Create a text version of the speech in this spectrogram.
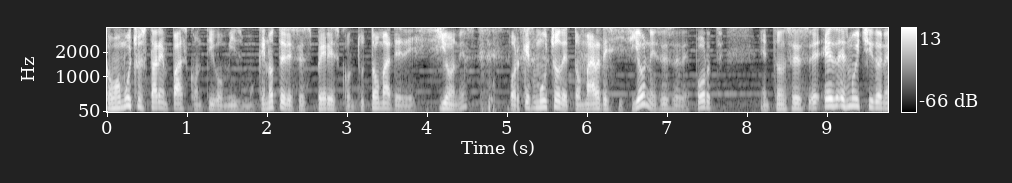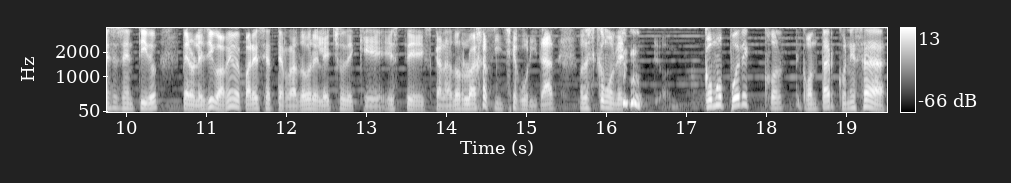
como mucho estar en paz contigo mismo, que no te desesperes con tu toma de decisiones, porque es mucho de tomar decisiones ese deporte. Entonces e, es, muy chido en ese sentido, pero les digo, a mí me parece aterrador el hecho de que este escalador lo haga sin seguridad. O sea, es como de... ¿Cómo puede contar con esa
